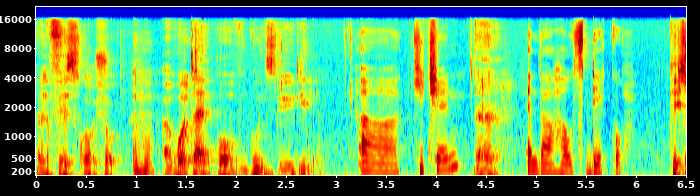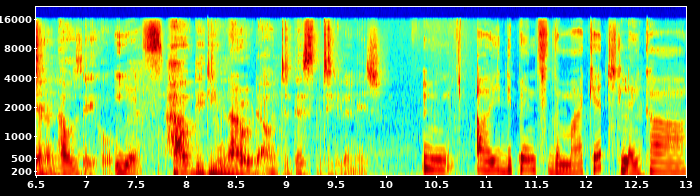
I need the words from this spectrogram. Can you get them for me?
and the physical shop. Uh, what type of goods do you deal? in? Uh, kitchen Uh-huh. and the house decor. Kitchen and house decor. Yes. How did you narrow down to this particular niche? Mm, uh, it depends the market. Mm. Like uh,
